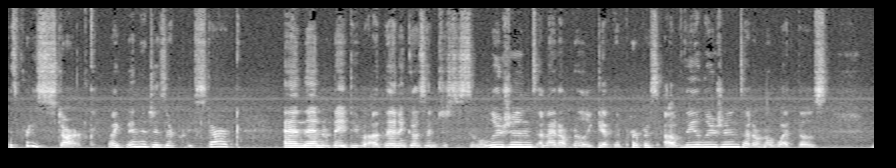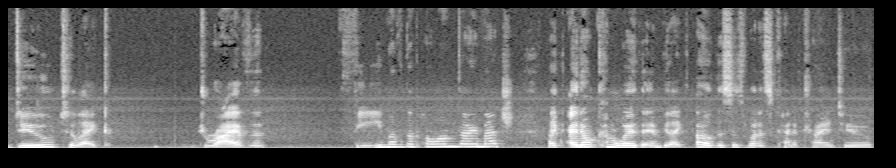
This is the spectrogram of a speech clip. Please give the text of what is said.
it's pretty stark. Like the images are pretty stark, and then they do. Uh, then it goes into just some illusions, and I don't really get the purpose of the illusions. I don't know what those do to like drive the theme of the poem very much. Like I don't come away with it and be like, "Oh, this is what it's kind of trying to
